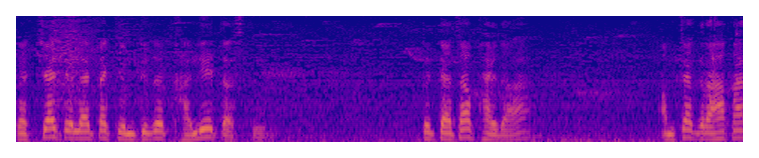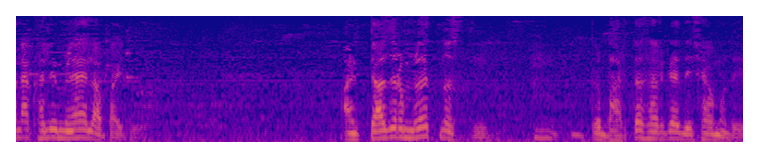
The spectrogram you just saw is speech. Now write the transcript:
कच्च्या तेलाच्या किमती जर खाली येत असतील तर त्याचा फायदा आमच्या ग्राहकांना खाली मिळायला पाहिजे. आणि त्या जर मिळत नसतील तर भारतासारख्या देशामध्ये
